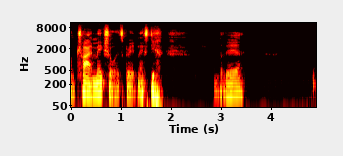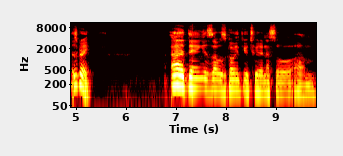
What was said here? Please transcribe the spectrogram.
gonna try and make sure it's great next year. but yeah, it's great. Other thing is, I was going through Twitter and I saw um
